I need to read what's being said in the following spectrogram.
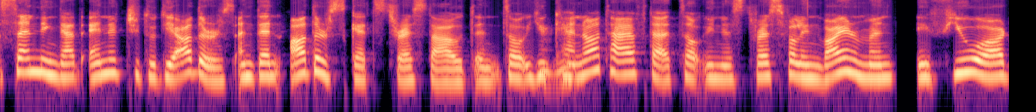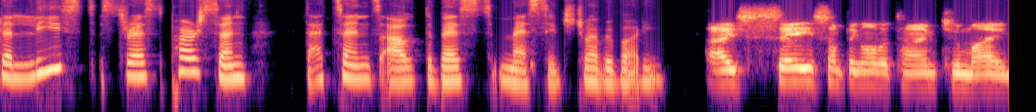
sending that energy to the others and then others get stressed out. And so you mm-hmm. cannot have that. So in a stressful environment if you are the least stressed person that sends out the best message to everybody. I say something all the time to my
